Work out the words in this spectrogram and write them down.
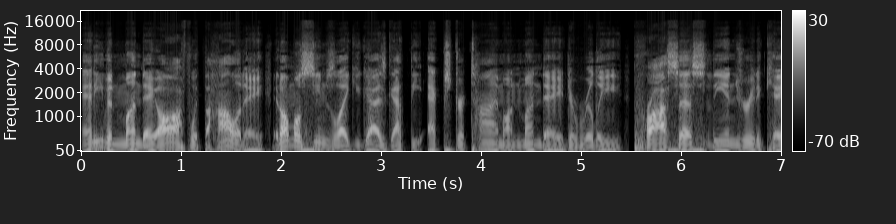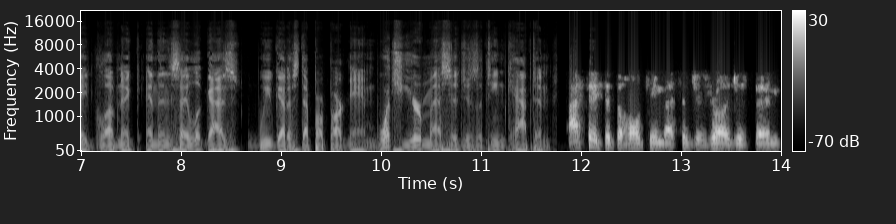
and even Monday off with the holiday, it almost seems like you guys got the extra time on Monday to really process the injury to Cade Klubnik and then say, look, guys, we've got to step up our game. What's your message as a team captain? I think that the whole team message has really just been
